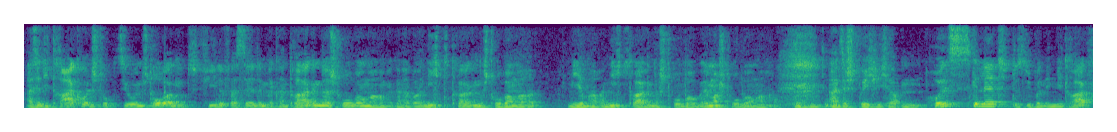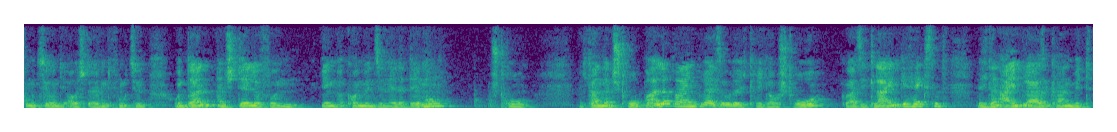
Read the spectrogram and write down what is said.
Also die Tragkonstruktion, Strohbau gibt es viele Facetten. Man kann tragender Strohbau machen, man kann aber nicht tragender Strohbau machen. Wir machen nicht tragender Strohbau, wenn wir Strohbau machen. Mhm. Also sprich, ich habe ein Holzskelett, das übernimmt die Tragfunktion, die aussteigende Funktion und dann anstelle von irgendeiner konventionellen Dämmung Stroh. Ich kann dann Strohballe reinpressen oder ich kriege auch Stroh quasi klein gehäckselt, dass ich dann einblasen kann mit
